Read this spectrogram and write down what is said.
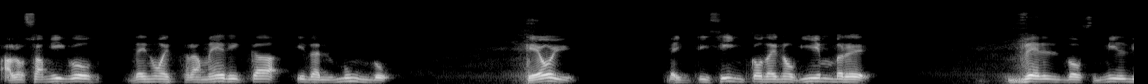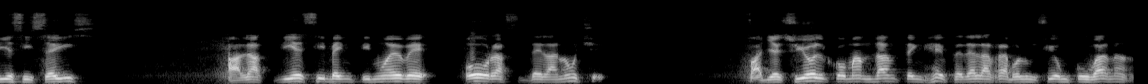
a los amigos de nuestra América y del mundo, que hoy, 25 de noviembre del 2016, a las 10 y 29 horas de la noche, falleció el comandante en jefe de la Revolución cubana,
